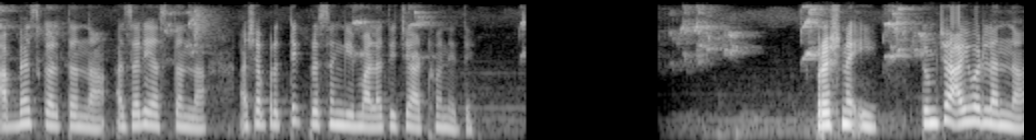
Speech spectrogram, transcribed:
अभ्यास करताना आजारी असताना अशा प्रत्येक प्रसंगी मला तिची आठवण येते. प्रश्न ई. तुमच्या आईवडिलांना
